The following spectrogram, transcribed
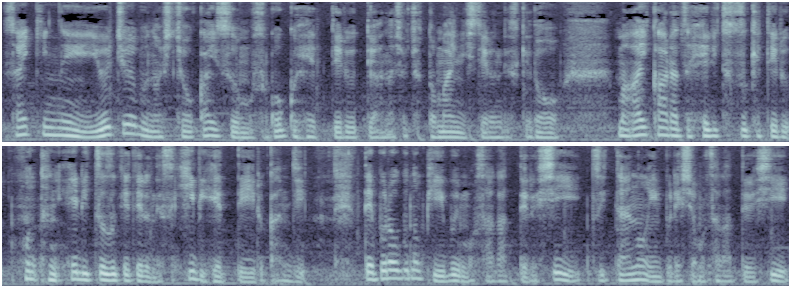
最近ね、YouTube の視聴回数もすごく減ってるっていう話をちょっと前にしてるんですけど、まあ相変わらず減り続けてる。本当に減り続けてるんです。日々減っている感じ。で、ブログの PV も下がってるし、Twitter のインプレッションも下がってるし、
